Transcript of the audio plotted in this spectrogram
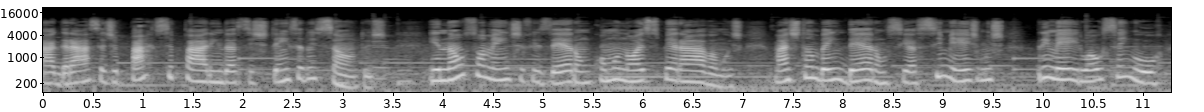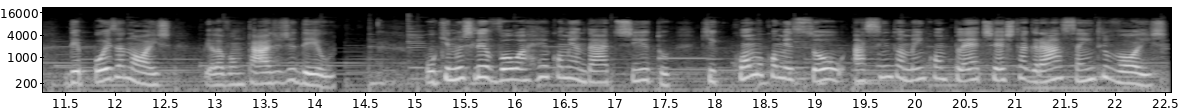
a graça de participarem da assistência dos santos. E não somente fizeram como nós esperávamos, mas também deram-se a si mesmos, primeiro ao Senhor, depois a nós, pela vontade de Deus. O que nos levou a recomendar a Tito que, como começou, assim também complete esta graça entre vós,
